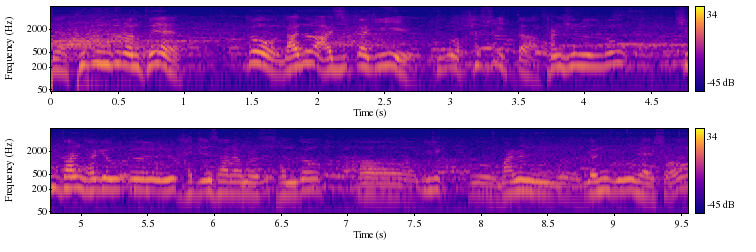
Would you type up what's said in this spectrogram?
네, 그분들한테 또 나도 아직까지 그거 할수 있다. 당신들도 심판 자격을 가진 사람으로서 좀더 어, 이, 그, 많은 그 연구를 해서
